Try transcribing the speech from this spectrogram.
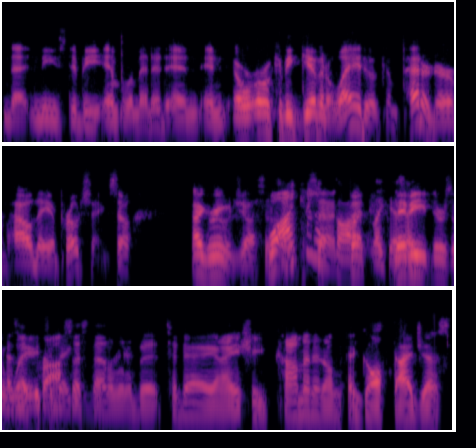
that needs to be implemented and and or, or could be given away to a competitor of how they approach things. So I agree with Justin. Well, 100%, I kind of thought but like maybe I, there's a way I processed that a little bit today, and I actually commented on like a Golf Digest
